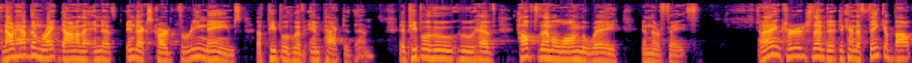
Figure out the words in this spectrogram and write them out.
And I would have them write down on that index card three names of people who have impacted them, uh, people who, who have helped them along the way in their faith. And I encourage them to, to kind of think about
